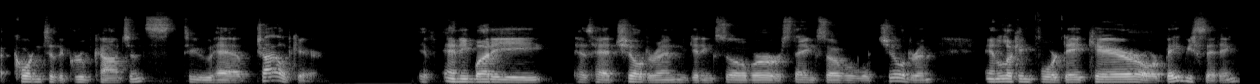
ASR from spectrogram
according to the group conscience to have childcare. If anybody has had children getting sober or staying sober with children and looking for daycare or babysitting,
